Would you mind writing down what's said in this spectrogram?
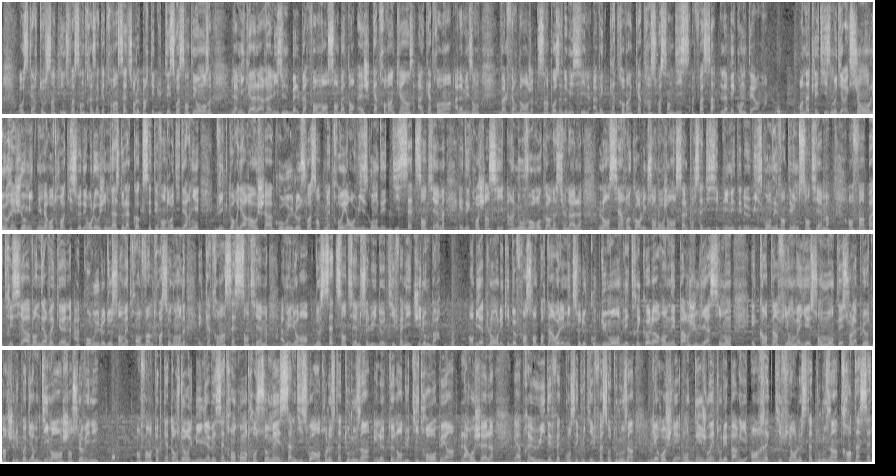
Osterto s'incline 73 à 87 sur le parquet du T71. L'Amical réalise une belle performance en battant Esch 95 à 80 à la maison. Valferdange s'impose à domicile avec 84 à 70 face à l'abbé Comterne. En athlétisme direction le Régiomite numéro 3 qui se déroulait au gymnase de la Coque, c'était vendredi dernier. Victoria Rauch a couru le 60 mètres et en 8 secondes et 17 centièmes et décroche ainsi un nouveau record national. L'ancien record luxembourgeois en salle pour cette discipline était de 8 secondes et 21 centièmes. Enfin, Patricia van der Wecken a couru le 200 mètres en 23 secondes et 96 centièmes, améliorant de 7 centièmes celui de Tiffany Chilumba. En biathlon, l'équipe de France remporte un relais mix de Coupe du Monde. Les tricolores emmenés par Julia Simon et Quentin Fillon-Maillet sont montés sur la plus haute marche du podium dimanche en Slovénie. Enfin, en top 14 de rugby, il y avait cette rencontre au sommet samedi soir entre le Stade toulousain et le tenant du titre européen, La Rochelle. Et après 8 défaites consécutives face aux Toulousains, les Rochelais ont déjoué tous les paris en rectifiant le Stade toulousain 30 à 7.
